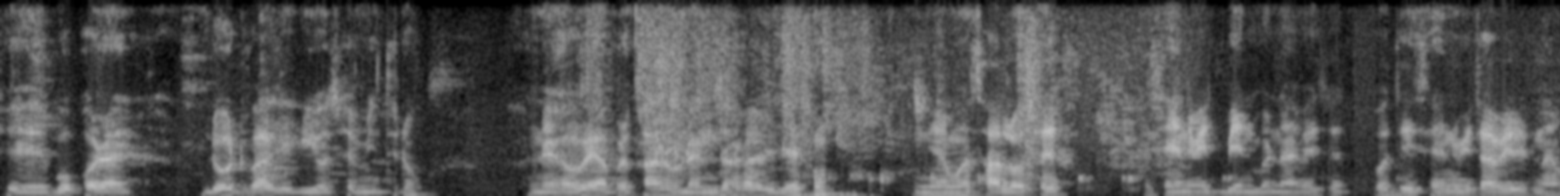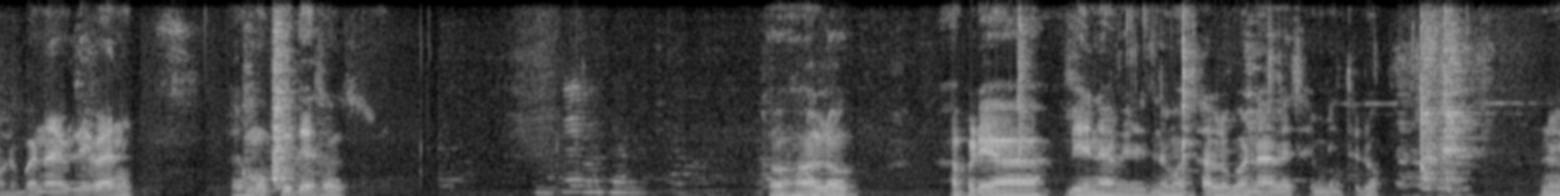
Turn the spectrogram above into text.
કે બપોરે દોઢ વાગી ગયો છે મિત્રો. અને હવે આપણે કાનુડાને ધરાવી દઈશું અહીંયા મસાલો છે, સેન્ડવિચ બેન બનાવે છે. બધી સેન્ડવિચ આવી રીતના આપણે બનાવી લેવાની. મૂકી દઈશું તો હાલો, આપણે આ બેન આવી રીતના મસાલો બનાવે છે મિત્રો. ને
